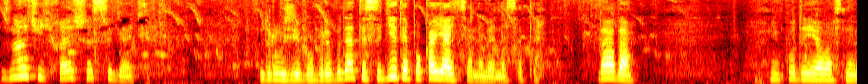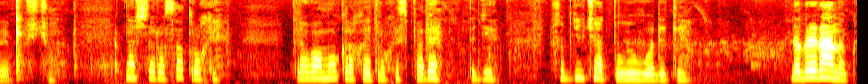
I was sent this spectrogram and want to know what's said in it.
Значить, хай ще сидять. Друзі, бобри, будете сидіти, поки яйця не винесете. Да-да. Нікуди я вас не випущу. Наша роса трохи, трава мокра, хай трохи спаде. Тоді, щоб дівчат повиводити. Добрий ранок,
